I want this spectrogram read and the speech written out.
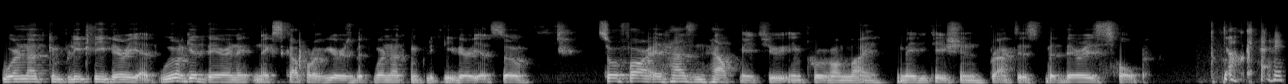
we're not completely there yet. We'll get there in the next couple of years, but we're not completely there yet. So so far it hasn't helped me to improve on my meditation practice, but there is hope. Okay.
